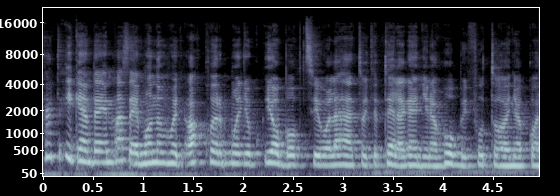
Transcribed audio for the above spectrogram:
Hát igen, de én azért mondom, hogy akkor mondjuk jobb opció lehet, hogyha tényleg ennyire hobbi futó, hogy akkor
